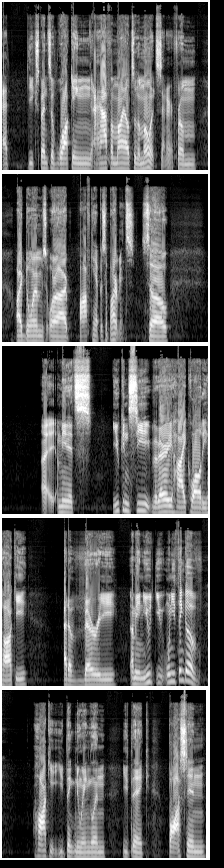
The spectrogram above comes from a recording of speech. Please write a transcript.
At the expense of walking a half a mile to the Mullins Center from our dorms or our off-campus apartments. So, I, I mean, it's you can see very high quality hockey at a very. I mean, you you when you think of hockey, you think New England, you think Boston.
